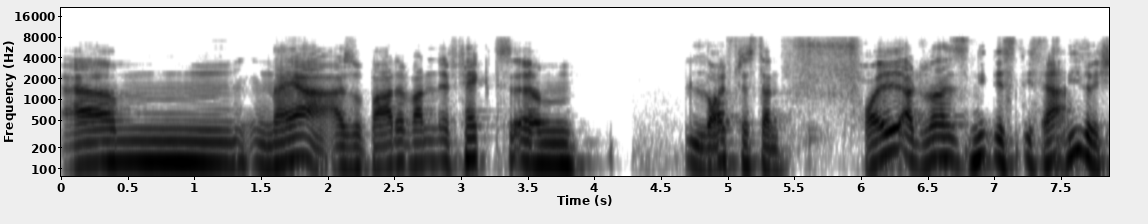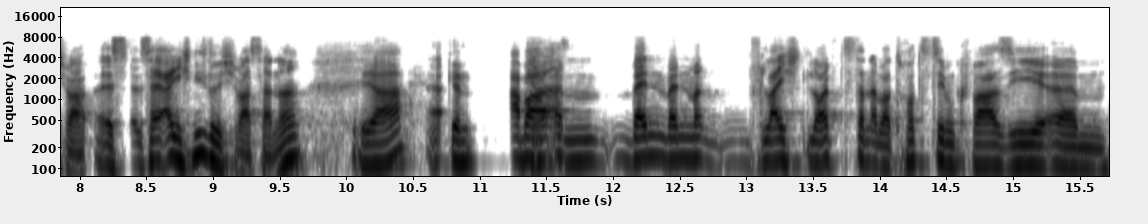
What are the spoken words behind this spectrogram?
Ähm, naja, also Badewanneneffekt ähm, läuft es dann voll, also das ist, ist, ist ja. Niedrigwasser, ist, ist ja eigentlich Niedrigwasser, ne? Ja. Äh, aber ja, also ähm, wenn, wenn man, vielleicht läuft es dann aber trotzdem quasi ähm,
